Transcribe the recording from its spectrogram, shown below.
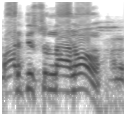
ప్రార్థిస్తున్నాను. అన్న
